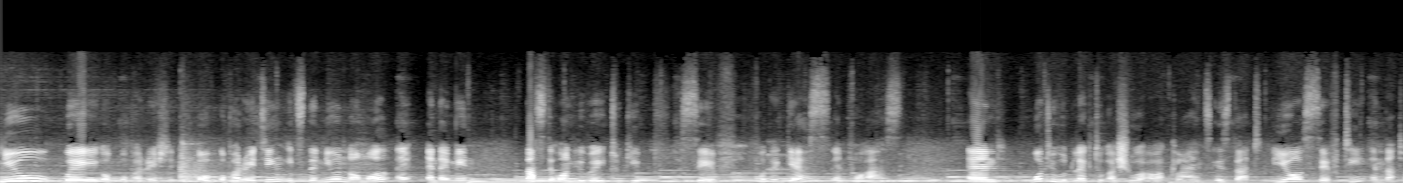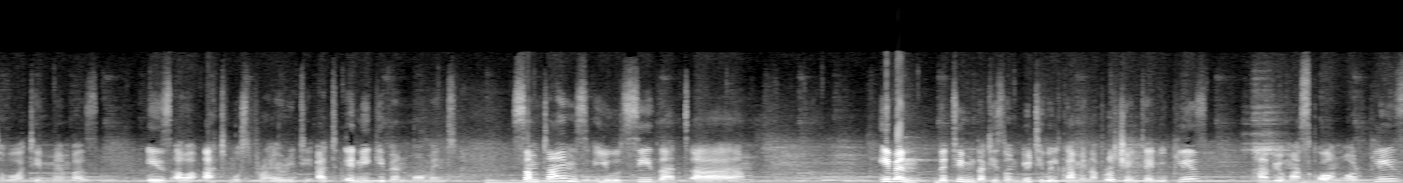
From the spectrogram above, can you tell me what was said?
new way of operation of operating. It's the new normal, and I mean, that's the only way to keep safe for the guests and for us. And what we would like to assure our clients is that your safety and that of our team members is our utmost priority at any given moment. Sometimes you will see that um, even the team that is on duty will come and approach you and tell you, please have your mask on or please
